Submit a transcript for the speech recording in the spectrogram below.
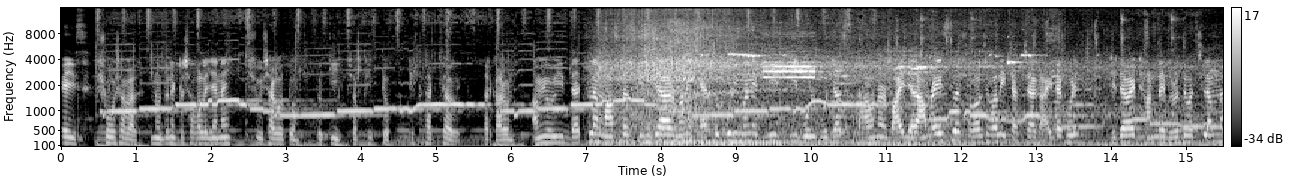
এই শুভ সকাল। নতুন একটা সকালে জানাই সুস্বাগতম। তো কি সব ঠিক তো? ঠিক থাকতে হবে। তার কারণ আমি ওই দেখছিলাম মাস্টার কিনতে আর মানে এত পরিমাণে ভিড় কী বলব? জাস্ট ধারণার বাইরে। আর আমরা এসেছি সকাল সকালে এই চার চাকা গাড়িটা করে যেটা হয় ঠান্ডায় বেরোতে পারছিলাম না।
